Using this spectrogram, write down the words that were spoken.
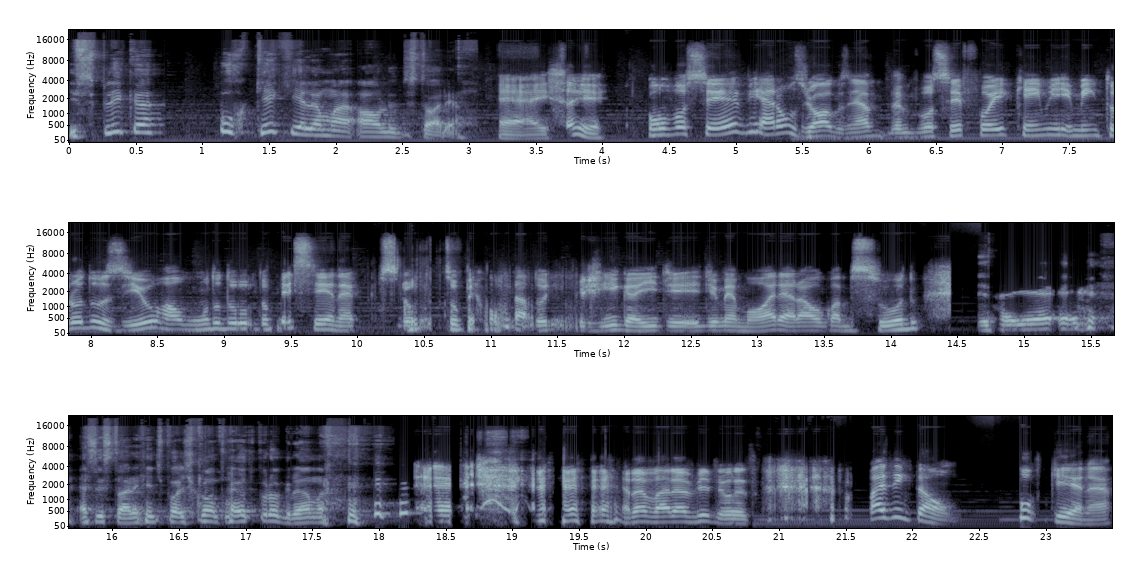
Explica por que que ele é uma aula de história. É, isso aí. Com você vieram os jogos, né? Você foi quem me, me introduziu ao mundo do, do PC, né? Seu supercomputador de giga aí de, de memória era algo absurdo. Isso aí é, é, essa história que a gente pode contar em outro programa. É, era maravilhoso. Mas então, por quê, né?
